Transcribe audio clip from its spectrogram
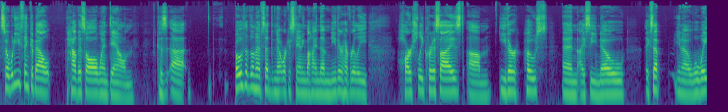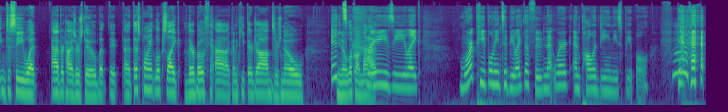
So, what do you think about how this all went down? Because uh, both of them have said the network is standing behind them. Neither have really harshly criticized um, either host, and I see no, except you know, we'll wait and to see what advertisers do. But it at this point looks like they're both uh, going to keep their jobs. There's no It's know, look on that. Crazy. Like more people need to be like the Food Network and Paula Deen. These people. Hmm. Get,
